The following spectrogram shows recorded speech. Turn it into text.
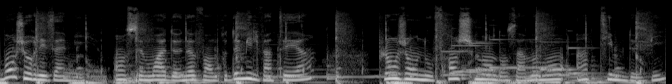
Bonjour les amis, en ce mois de novembre 2021, plongeons-nous franchement dans un moment intime de vie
